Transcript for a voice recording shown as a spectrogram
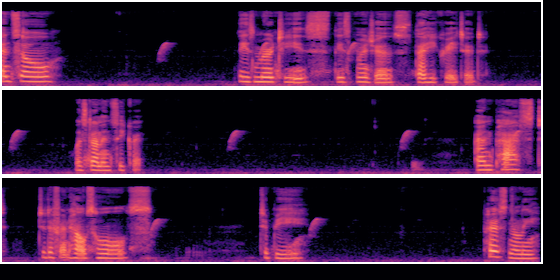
And so these murtis, these images that he created, was done in secret. And passed to different households to be personally,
